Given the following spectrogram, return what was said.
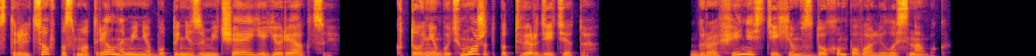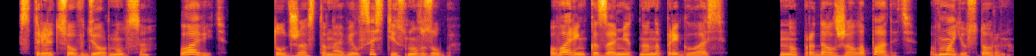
Стрельцов посмотрел на меня, будто не замечая ее реакции. «Кто-нибудь может подтвердить это?» Графиня с тихим вздохом повалилась на бок. Стрельцов дернулся. Ловить. Тут же остановился, стиснув зубы. Варенька заметно напряглась, но продолжала падать в мою сторону.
